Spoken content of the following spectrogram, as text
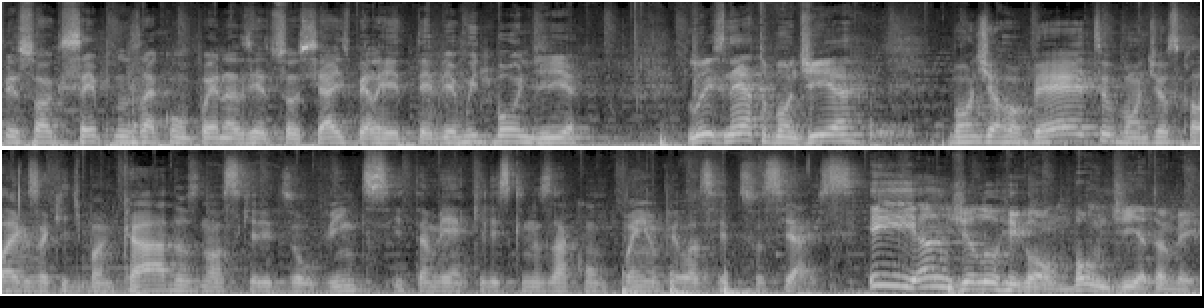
pessoal que sempre nos acompanha nas redes sociais, pela Rede TV, muito bom dia. Luiz Neto, bom dia. Bom dia, Roberto. Bom dia aos colegas aqui de bancada, os nossos queridos ouvintes e também aqueles que nos acompanham pelas redes sociais. E Ângelo Rigon, bom dia também.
